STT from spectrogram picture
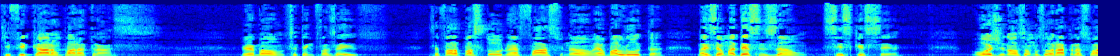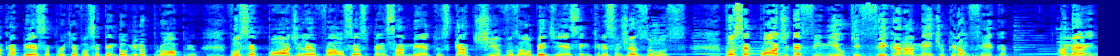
que ficaram para trás. Meu irmão, você tem que fazer isso. Você fala, pastor, não é fácil, não, é uma luta, mas é uma decisão se esquecer. Hoje nós vamos orar pela sua cabeça porque você tem domínio próprio. Você pode levar os seus pensamentos cativos à obediência em Cristo Jesus. Você pode definir o que fica na mente e o que não fica. Amém?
